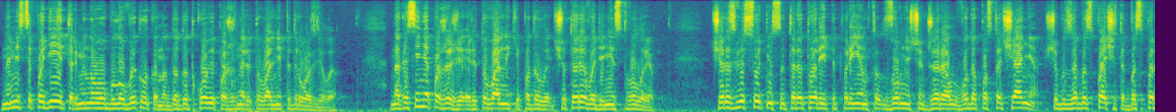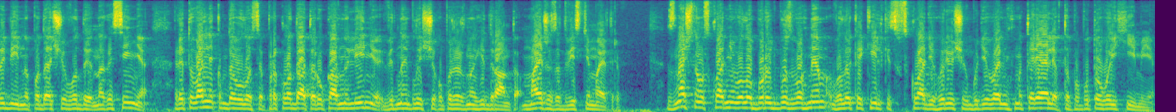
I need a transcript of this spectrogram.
На місці події терміново було викликано додаткові пожежно-рятувальні підрозділи. На гасіння пожежі рятувальники подали 4 водяні стволи. Через відсутність на території підприємства зовнішніх джерел водопостачання, щоб забезпечити безперебійну подачу води на гасіння, рятувальникам довелося прокладати рукавну лінію від найближчого пожежного гідранта майже за 200 метрів. Значно ускладнювало боротьбу з вогнем велика кількість в складі горючих будівельних матеріалів та побутової хімії.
